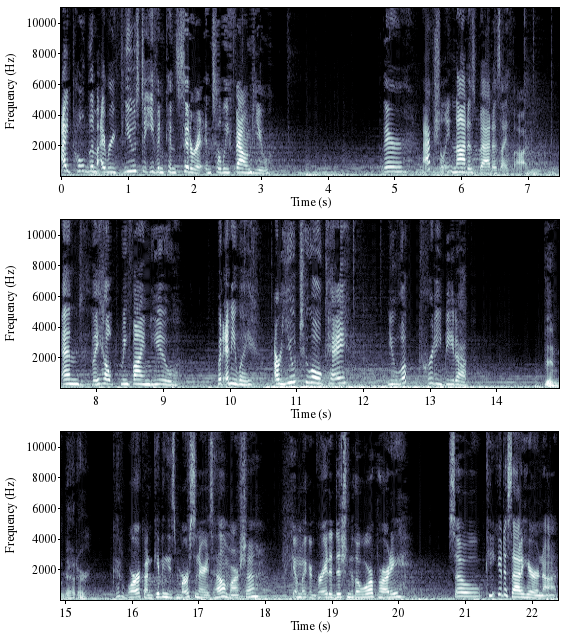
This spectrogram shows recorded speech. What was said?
I told them I refused to even consider it until we found you. They're actually not as bad as I thought. And they helped me find you. But anyway, are you two okay? You look pretty beat up. Been better. Good work on giving these mercenaries hell, Marcia. You'll make a great addition to the war party. So, can you get us out of here or not?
